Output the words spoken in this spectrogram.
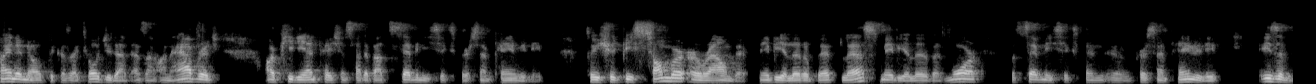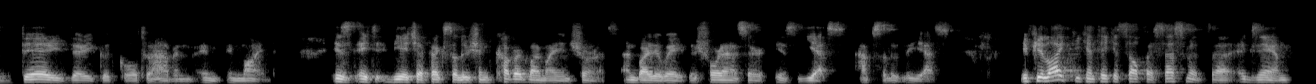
kind of know because I told you that as on average, our PDN patients had about 76% pain relief. So you should be somewhere around there, maybe a little bit less, maybe a little bit more, but 76% pain relief is a very, very good goal to have in, in, in mind. Is the HFX solution covered by my insurance? And by the way, the short answer is yes, absolutely yes. If you like, you can take a self-assessment uh, exam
